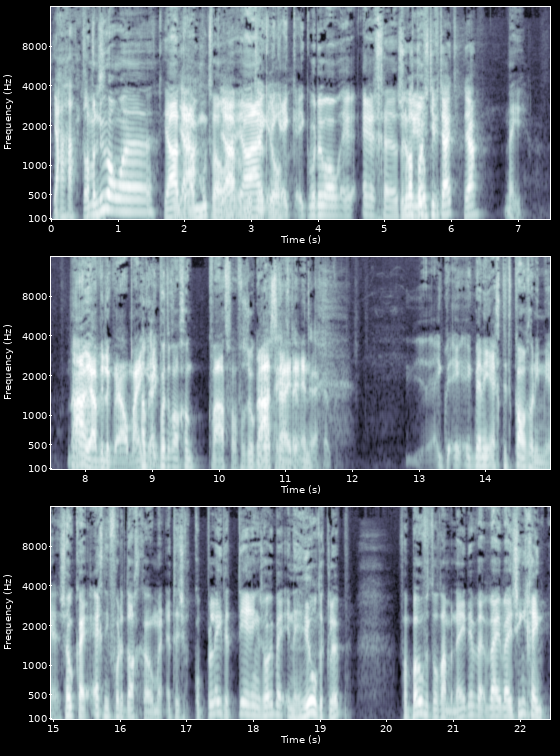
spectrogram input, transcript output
Ja, dat Gaan we is- nu al... eh, ja, Ja. ja, moet wel. Ja, we ja ook, ik, ik, ik, ik word er wel er- erg... eh, Willen we positiviteit? Ja? Nee. Nou ja, wil ik wel. Maar ik, word er wel gewoon kwaad van, van zulke Ja, wedstrijden. En terecht ook. ik, ik, ik ben niet echt, dit kan gewoon niet meer. Zo kan je echt niet voor de dag komen. Het is een complete teringzooi bij in heel de club. Van boven tot aan beneden. Wij, wij, wij zien geen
